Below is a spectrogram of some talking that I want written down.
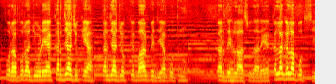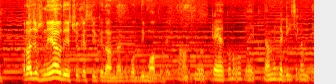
ਪੂਰਾ ਪੂਰਾ ਜੋੜਿਆ ਕਰਜ਼ਾ ਚੁੱਕਿਆ ਕਰਜ਼ਾ ਚੁੱਕ ਕੇ ਬਾਹਰ ਭੇਜਿਆ ਪੁੱਤ ਨੂੰ। ਘਰ ਦੇ ਹਾਲਾਤ ਸੁਧਾਰੇ ਆ। ਕੱਲਾ ਕੱਲਾ ਪੁੱਤ ਸੀ। ਪਰ ਅੱਜ ਸੁਨੇਹਾ ਵਿਦੇਸ਼ ਚੋਂ ਕਿਸ ਤਰੀਕੇ ਦਾ ਆਂਦਾ ਕਿ ਪੁੱਤ ਦੀ ਮੌਤ ਹੋ ਗਈ। ਮੌਤ ਹੋ ਅਟੈਕ ਹੋ ਗਿਆ ਇੱਕਦਮ ਹੀ ਗੱਡੀ ਚਲਾਉਂਦੇ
